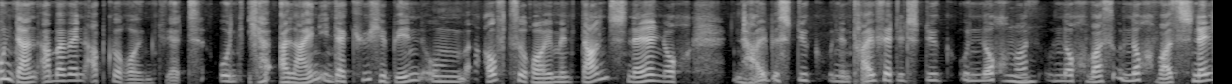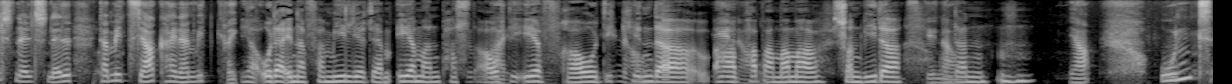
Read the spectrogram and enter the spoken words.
und dann aber, wenn abgeräumt wird und ich allein in der Küche bin, um aufzuräumen, dann schnell noch ein halbes Stück und ein Dreiviertelstück und noch mhm. was und noch was und noch was. Schnell, schnell, schnell, damit es ja keiner mitkriegt. Ja, oder in der Familie, der Ehemann passt Zum auf, Beispiel. die Ehefrau, die genau. Kinder, ah, genau. Papa, Mama schon wieder. Genau. Und dann, mh. Ja, und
